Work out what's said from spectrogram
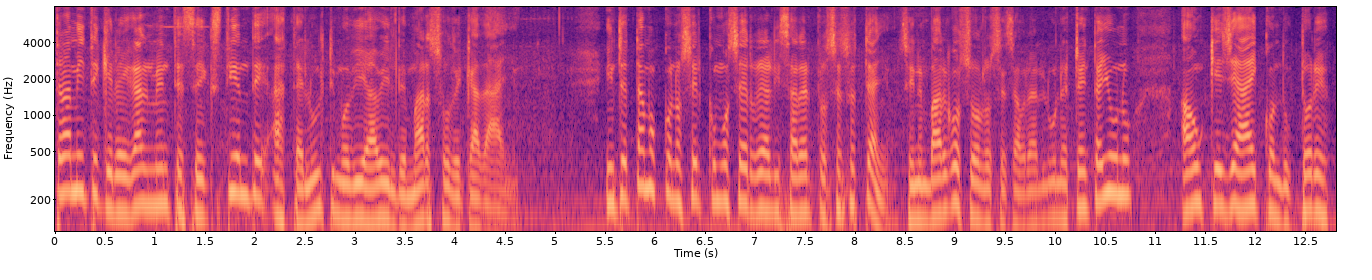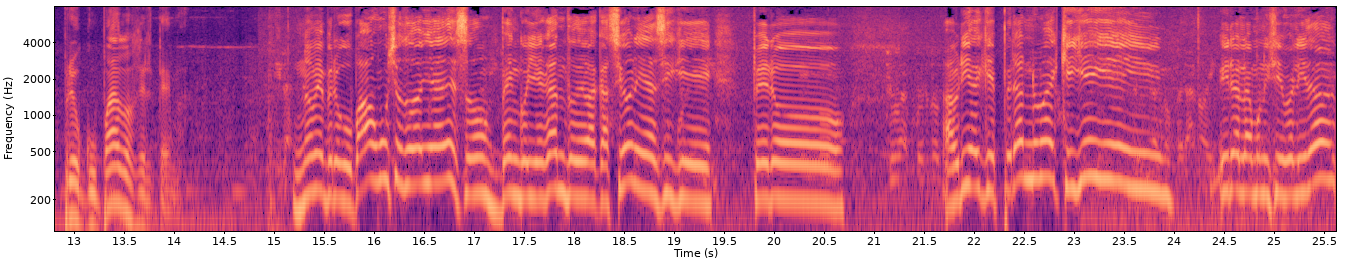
trámite que legalmente se extiende hasta el último día hábil de marzo de cada año. Intentamos conocer cómo se realizará el proceso este año, sin embargo solo se sabrá el lunes 31, aunque ya hay conductores preocupados del tema. No me he preocupado mucho todavía de eso, vengo llegando de vacaciones, así que, pero habría que esperar nomás que llegue y ir a la municipalidad.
